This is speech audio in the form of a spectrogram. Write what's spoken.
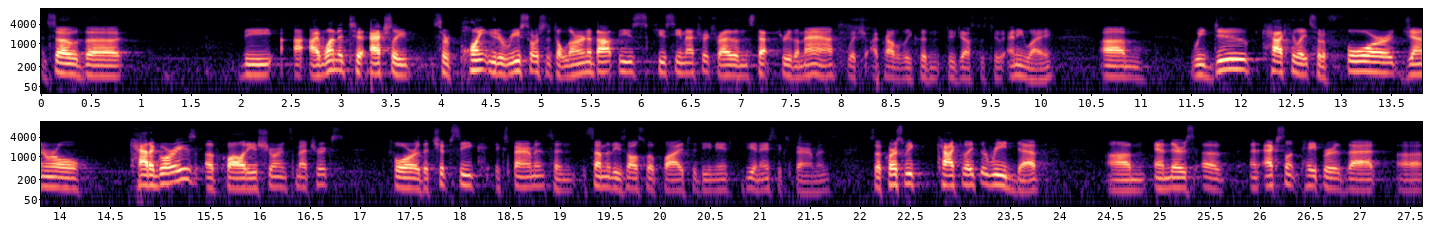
And so the, the, I wanted to actually sort of point you to resources to learn about these QC metrics rather than step through the math, which I probably couldn't do justice to anyway. Um, we do calculate sort of four general categories of quality assurance metrics for the ChIP-seq experiments, and some of these also apply to DNA, DNase experiments. So of course we calculate the read depth, um, and there's a, an excellent paper that uh,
